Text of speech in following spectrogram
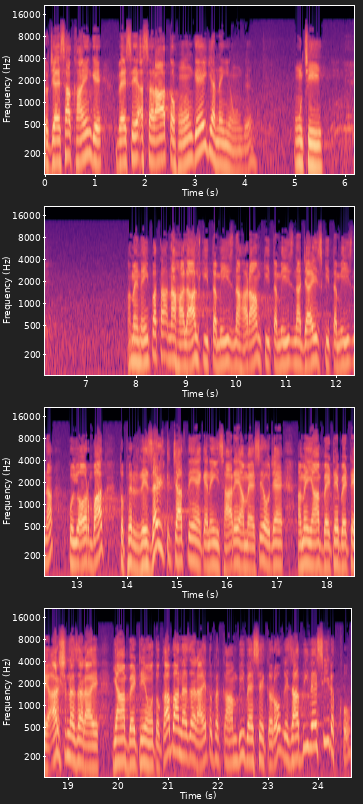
तो जैसा खाएँगे, वैसे असरात होंगे या नहीं होंगे? ऊँची। हमें नहीं पता, ना हलाल की तमीज, ना हराम की तमीज, ना जायज़ की तमीज, ना कोई और बात। तो फिर रिज़ल्ट चाहते हैं कि नहीं, सारे हम ऐसे हो जाएँ, हमें यहाँ बैठे बैठे अर्श नज़र आए, यहाँ बैठे हो तो काबा नज़र आए तो फिर काम भी वैसे करो, गजा भी वैसी रखो।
